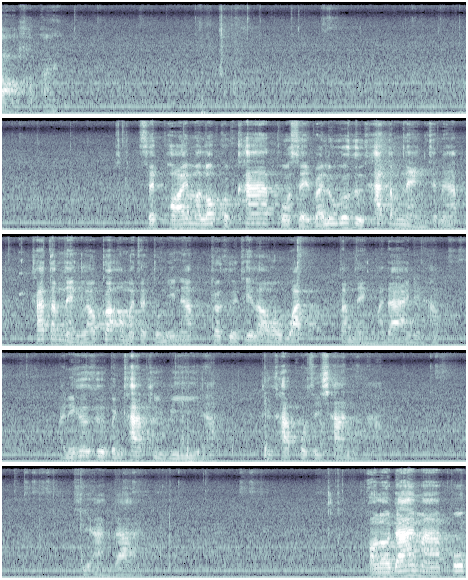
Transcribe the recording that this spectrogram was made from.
ต่อเข้าไป set point มาลบกับค่า process value ก็คือค่าตำแหน่งใช่ไหมครับ ค่าตำแหน่งเราก็เอามาจากตรงนี้นะครับ ก็คือที่เราวัดตำแหน่งมาได้เนี่ยนะครับ อันนี้ก็คือเป็นค่า PV นะครับ คือค่า position นะครับ ที่อ่านได้ พอเราได้มาปุ๊บ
